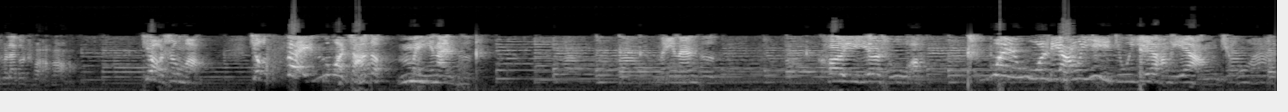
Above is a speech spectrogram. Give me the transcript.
出来个绰号，叫什么？叫赛哪吒的美男子。美男子可以说文武两仪就样样全。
